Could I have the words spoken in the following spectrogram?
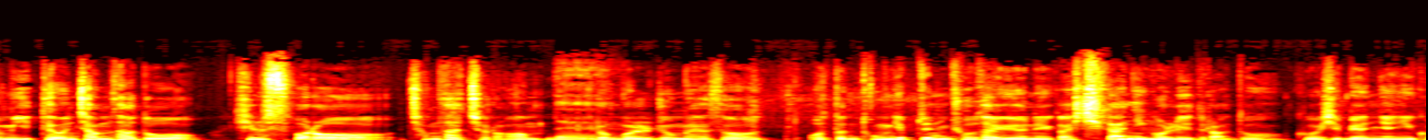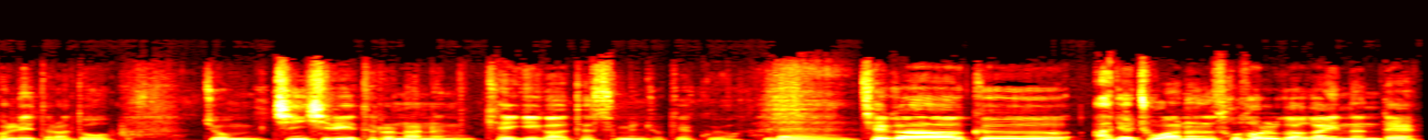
좀 이태원 참사도 힐스버러 참사처럼 네. 이런 걸 좀 해서 어떤 독립된 조사위원회가 시간이 음. 걸리더라도 그것이 몇 년이 걸리더라도 좀 진실이 드러나는 계기가 됐으면 좋겠고요. 네. 제가 그 아주 좋아하는 소설가가 있는데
